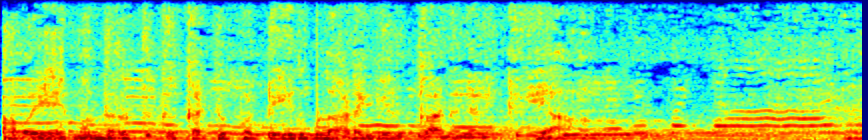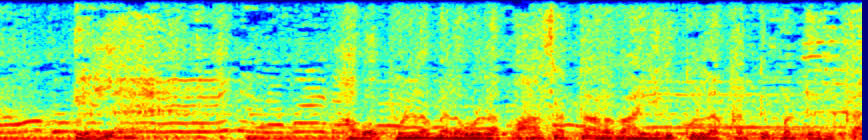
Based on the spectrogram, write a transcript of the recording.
அவையே மந்திரத்துக்கு கட்டுப்பட்டு இதுக்குள்ள அடங்கி இருக்கான்னு நினைக்கிறியா? இல்ல. அவ புள்ள மேல உள்ள பாசத்தாலதான் இதுக்குள்ள கட்டுப்பட்டு இருக்கா?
